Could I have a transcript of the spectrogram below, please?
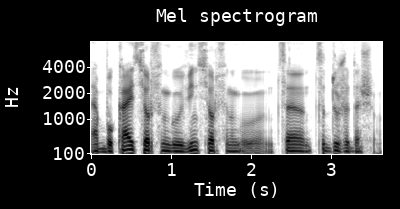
або кайтсерфінгу, віндсерфінгу. Це, це дуже дешево.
